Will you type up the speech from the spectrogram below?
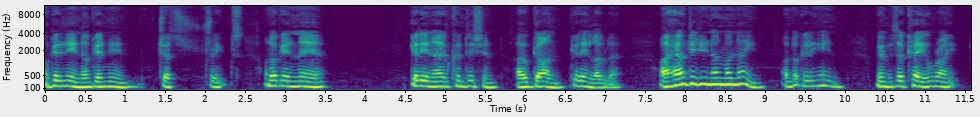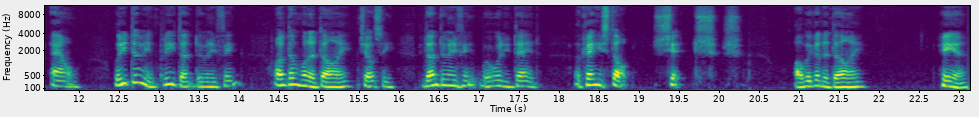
I'm getting in. I'm getting in. Just shrieks. I'm not getting there. Get in. I have condition. I have gun. Get in, Lola. Uh, how did you know my name? I'm not getting in. Remember, it's okay. All right. Ow. What are you doing? Please don't do anything. I don't want to die, Chelsea. If you don't do anything, we're already dead. Okay, you stop. Shit. Shh, shh. Are we going to die? Here.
